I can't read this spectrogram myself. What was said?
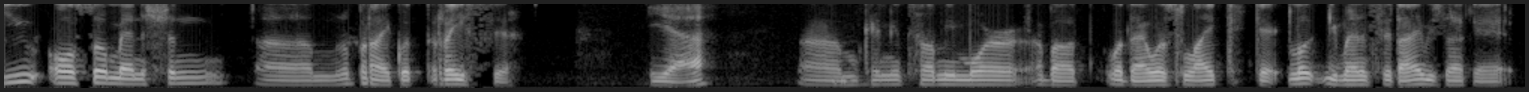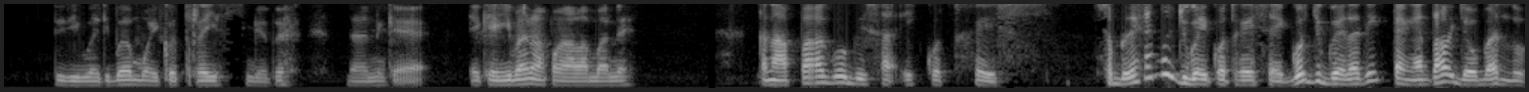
you also mentioned um, lo pernah ikut race ya? Iya. Um, can you tell me more about what that was like? Kayak lo gimana ceritanya bisa kayak tiba-tiba mau ikut race gitu dan kayak ya kayak gimana pengalamannya? Kenapa gue bisa ikut race? Sebenarnya kan lu juga ikut race ya. Gue juga tadi pengen tahu jawaban lu.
